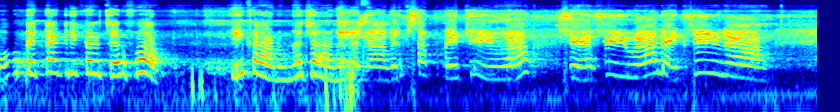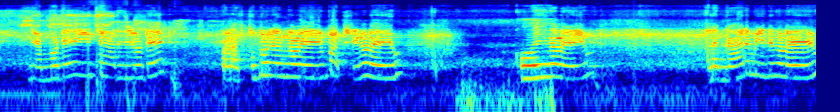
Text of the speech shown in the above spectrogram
പെറ്റ് അഗ്രികൾച്ചർ ഫാം ഈ കാണുന്ന ചാനൽ എല്ലാവരും സബ്സ്ക്രൈബ് ചെയ്യുക ഷെയർ ചെയ്യുക ലൈക്ക് ചെയ്യുക. നമ്മുടെ ഈ ചാനലിലൂടെ വളർത്തുമൃഗങ്ങളെയും പക്ഷികളെയും കോഴികളെയും അലങ്കാര മീനുകളെയും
